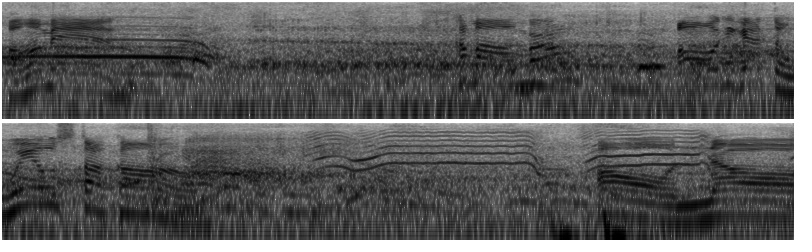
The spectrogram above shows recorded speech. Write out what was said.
Oh, my man. Come on, bro. Oh, he got the wheel stuck on him. Oh, no.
